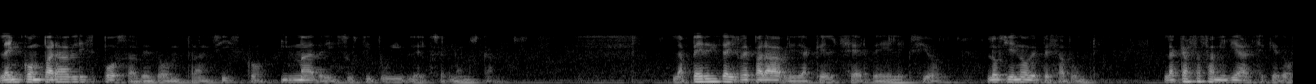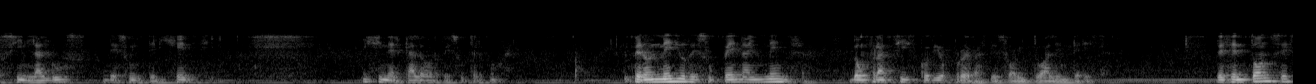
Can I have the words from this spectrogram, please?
la incomparable esposa de don Francisco y madre insustituible de los hermanos Campos. La pérdida irreparable de aquel ser de elección los llenó de pesadumbre. La casa familiar se quedó sin la luz de su inteligencia y sin el calor de su ternura. Pero en medio de su pena inmensa, don Francisco dio pruebas de su habitual entereza. Desde entonces,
